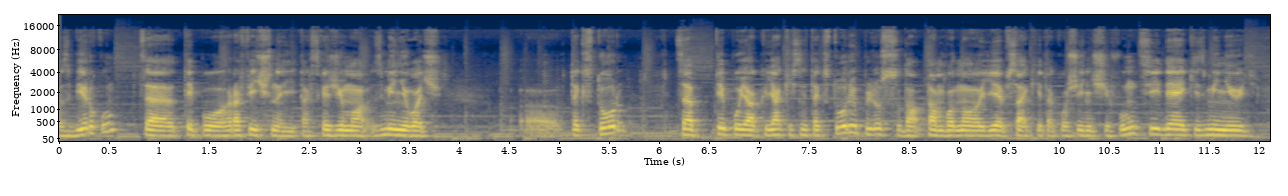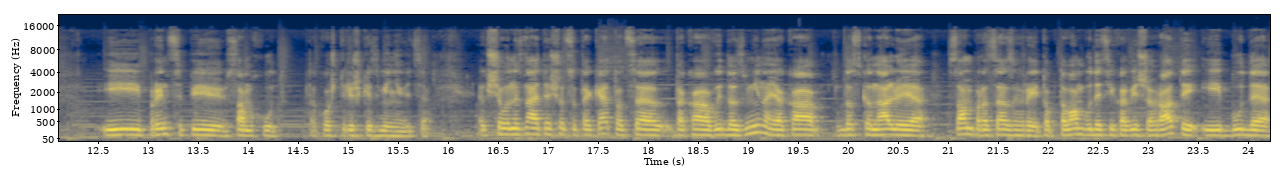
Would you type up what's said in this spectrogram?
збірку. Це типу графічний, так скажімо, змінювач е, текстур. Це типу як якісні текстури, плюс там воно є всякі також інші функції, деякі змінюють. І, в принципі, сам худ також трішки змінюється. Якщо ви не знаєте, що це таке, то це така видозміна, яка вдосконалює сам процес гри. Тобто вам буде цікавіше грати і буде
